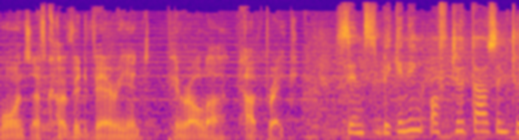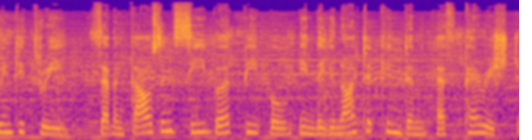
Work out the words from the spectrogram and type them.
warns of COVID variant Pirola outbreak. Since beginning of 2023, 7,000 seabird people in the United Kingdom have perished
